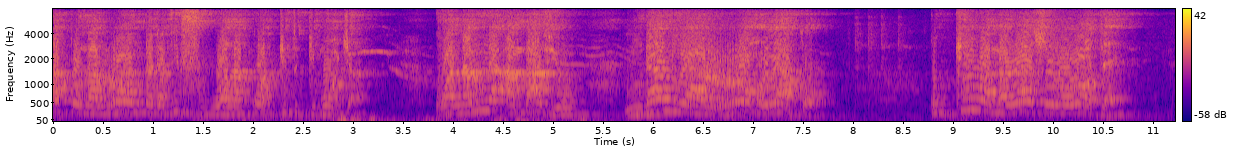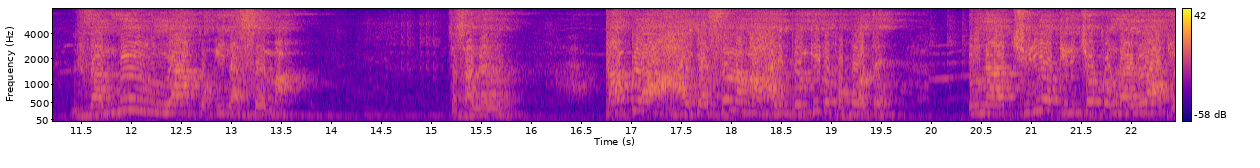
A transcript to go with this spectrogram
yako na roho mtakatifu wanakuwa kitu kimoja. Kwa namna ambavyo ndani ya roho yako kukiwa na wazo lolote dhamiri yako inasema. Sasa angalia kabla haijasema mahali pengine popote inaachilia kilichoko ndani yake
